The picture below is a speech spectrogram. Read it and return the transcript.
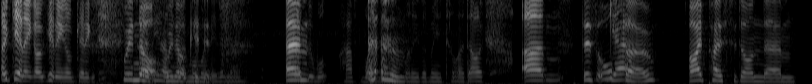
I'm kidding. I'm kidding. I'm kidding. We're Sophie not. We're not kidding. Um, Sophie will have way more money than me until I die. Um, There's also I posted on um,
